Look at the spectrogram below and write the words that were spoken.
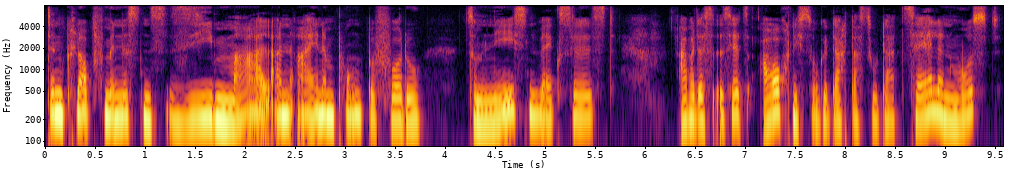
dann klopf mindestens siebenmal an einem Punkt, bevor du zum nächsten wechselst. Aber das ist jetzt auch nicht so gedacht, dass du da zählen musst,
